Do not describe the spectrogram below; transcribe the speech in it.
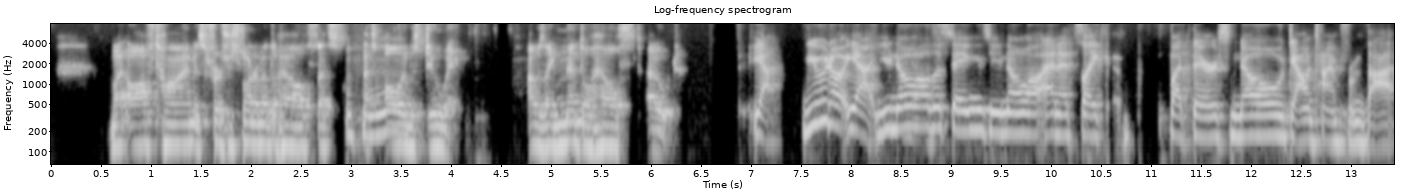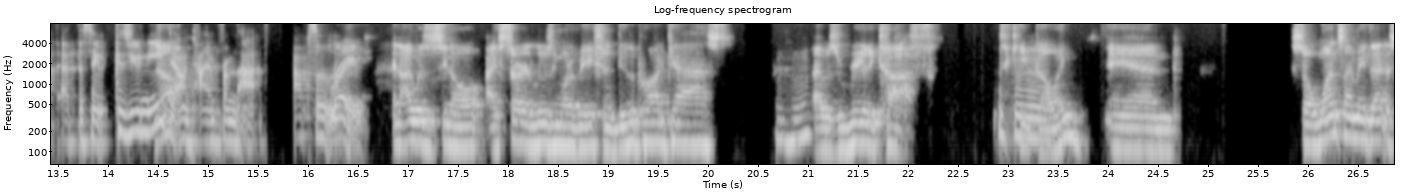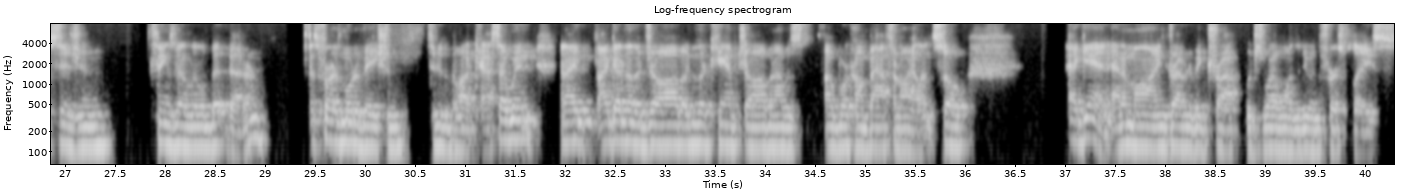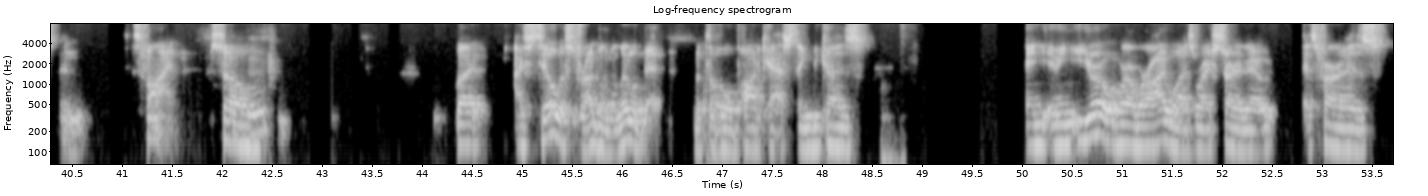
My off time is first responder mental health. That's that's all I was doing. I was like mental health out. Yeah. You know, yeah, you know all the things, you know, all, and it's like, but there's no downtime from that at the same because you need No. downtime from that. Absolutely. Right. And I was, you know, I started losing motivation to do the podcast. Mhm. I was really tough to keep Mhm. going. And so once I made that decision, things got a little bit better as far as motivation to do the podcast. I went and I, I got another job, another camp job, and I was I work on Baffin Island. So again, out of mind, driving a big truck, which is what I wanted to do in the first place, and it's fine. So, Mhm. but I still was struggling a little bit with the whole podcast thing because and I mean, you're where, where I was, where I started out, as far as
